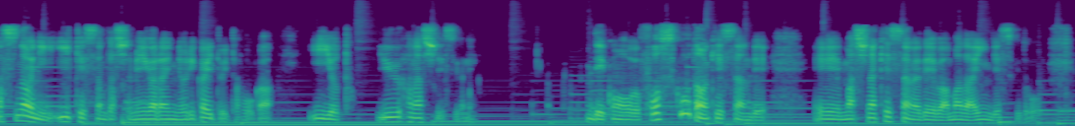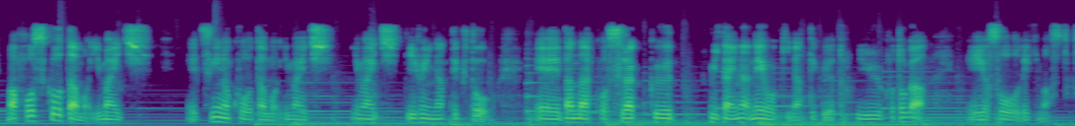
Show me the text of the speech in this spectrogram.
まあ、素直にいい決算出した銘柄に乗り換えておいた方がいいよという話ですよね。で、このフォースクォーターの決算で、えー、マシな決算が出ればまだいいんですけど、まあ、フォースクォーターもいまいち、えー、次のクォーターもいまいち、いまいちっていう風になっていくと、えー、だんだんこう Slack みたいな値動きになってくよということが、え、予想できますと。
